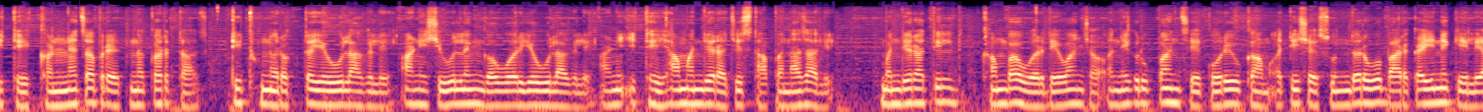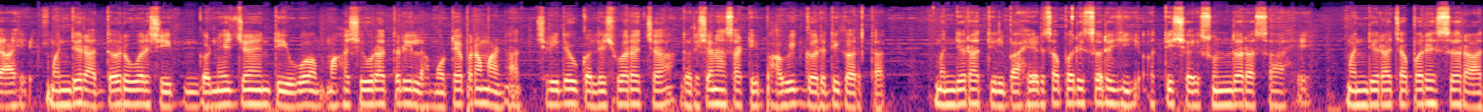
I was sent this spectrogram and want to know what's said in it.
इथे खणण्याचा प्रयत्न करताच तिथून रक्त येऊ लागले आणि शिवलिंग वर येऊ लागले आणि इथे ह्या मंदिराची स्थापना झाली. मंदिरातील खांबावर देवांच्या अनेक रूपांचे कोरीव काम अतिशय सुंदर व बारकाईने केले आहे. मंदिरात दरवर्षी गणेश जयंती व महाशिवरात्रीला मोठ्या प्रमाणात श्रीदेव कलेश्वराच्या दर्शनासाठी भाविक गर्दी करतात. मंदिरातील बाहेरचा परिसरही अतिशय सुंदर असा आहे. मंदिराच्या परिसरात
